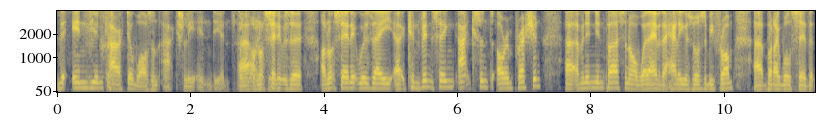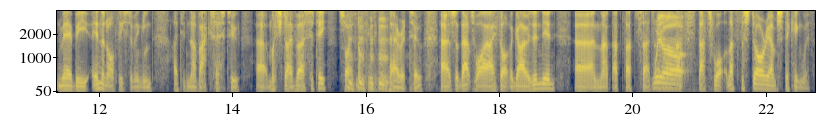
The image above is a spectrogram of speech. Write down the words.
The Indian character wasn't actually Indian. Uh, I'm not saying it was a. I'm not saying it was a, uh convincing accent or impression uh, of an Indian person or wherever the hell he was supposed to be from. Uh, but I will say that maybe in the northeast of England, I didn't have access to uh, much diversity, so I had nothing to compare it to. Uh, so that's why I thought the guy was Indian, uh, and that, that that's are- that's that's what that's the story I'm sticking with.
